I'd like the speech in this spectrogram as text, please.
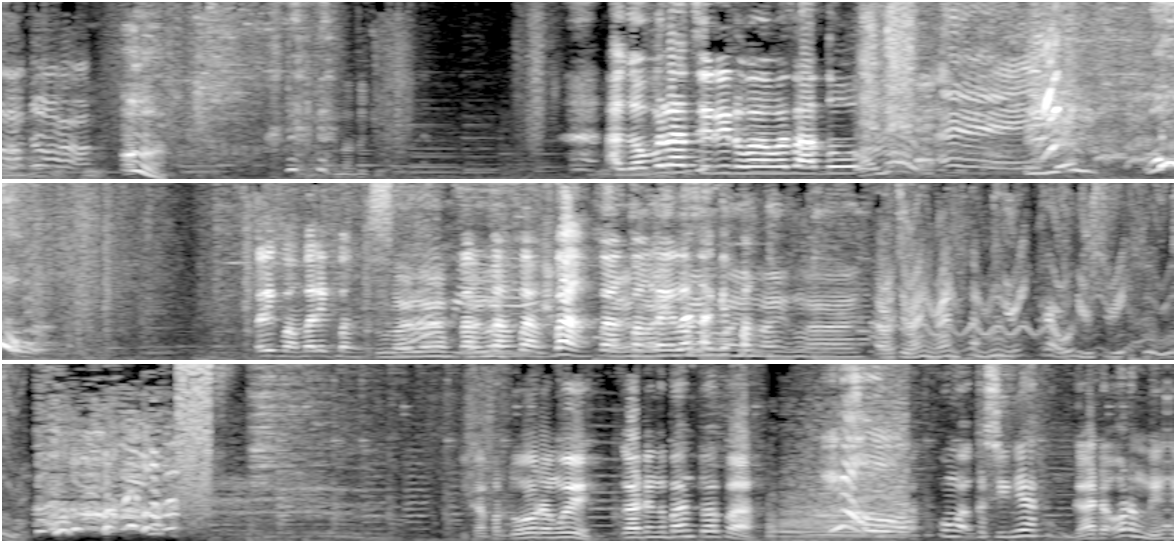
orang oh, gitu. Ada cuy? Agak berat sih ini dua sama satu. Uh. Balik bang, balik bang. Aduh, Laila, Bang, Laila. bang, bang, bang, bang, bang, Laila sakit bang. Di kapal dua orang weh. Gak ada ngebantu apa? Iya, loh. Aku kok nggak ke sini aku nggak ada orang nih.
